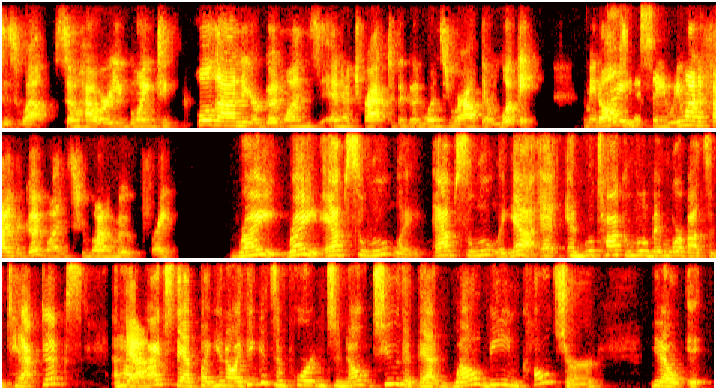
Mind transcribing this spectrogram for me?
as well. So, how are you going to hold on to your good ones and attract the good ones who are out there looking? I mean, ultimately, right. we want to find the good ones who want to move, right? Right, right. Absolutely. Absolutely. Yeah. And, and we'll talk a little bit more about some tactics and how yeah. to watch that. But, you know, I think it's important to note too that that well being culture, you know, it,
